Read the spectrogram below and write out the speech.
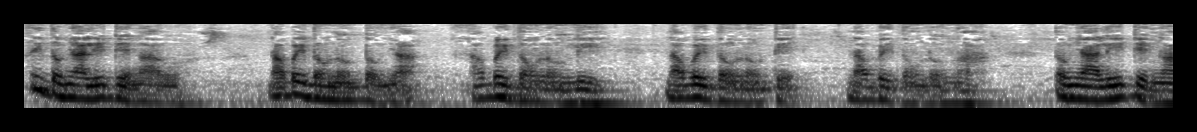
အဲ့ဒီတုံညာလေးတစ်ငါကိုနောက်ပိတ်သုံးလုံးတုံညာနောက်ပိတ်သုံးလုံးလေးနောက်ပိတ်သုံးလုံးတစ်နောက်ပိတ်သုံးလုံးငါတုံညာလေးတစ်ငါ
